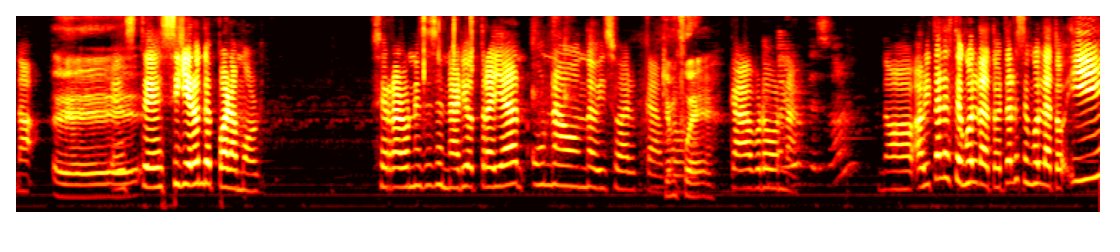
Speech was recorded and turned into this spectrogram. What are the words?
No. Eh, Este, siguieron de Paramore. Cerraron ese escenario, traían una onda visual cabrón. ¿Quién fue? Cabrona. No, ahorita les tengo el dato, ahorita les tengo el dato. Y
